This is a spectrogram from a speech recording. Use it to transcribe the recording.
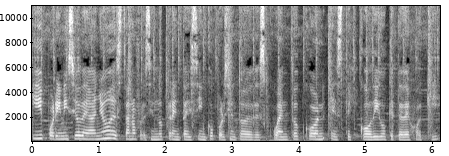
y por inicio de año están ofreciendo 35% de descuento con este código que te dejo aquí.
